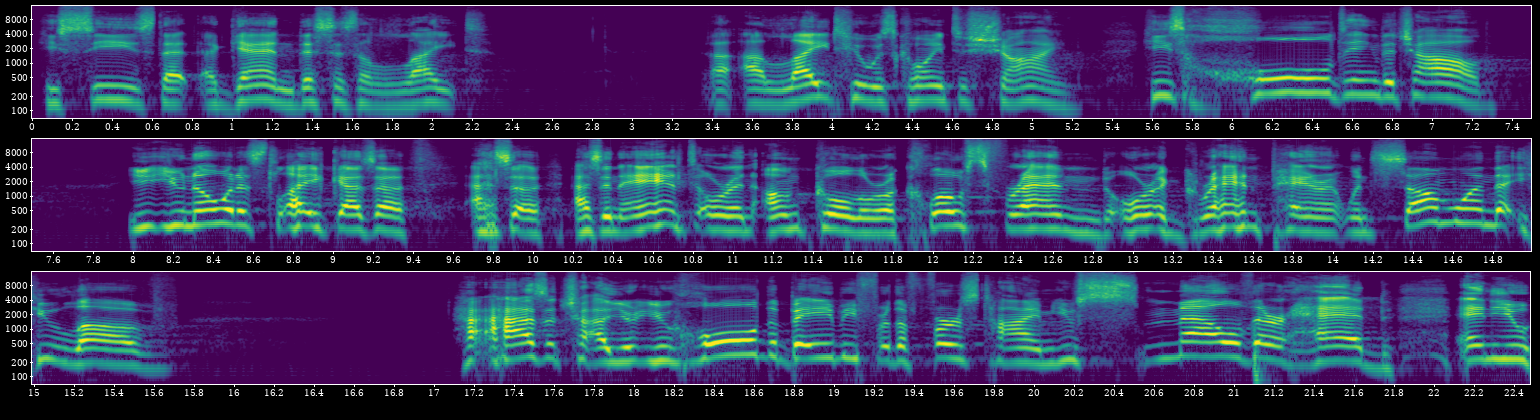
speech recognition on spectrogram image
He sees that, again, this is a light a light who was going to shine. He's holding the child. You, you know what it's like as, a, as, a, as an aunt or an uncle or a close friend or a grandparent when someone that you love has a child, you, you hold the baby for the first time, you smell their head, and you,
